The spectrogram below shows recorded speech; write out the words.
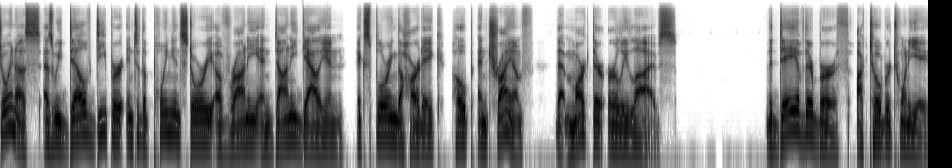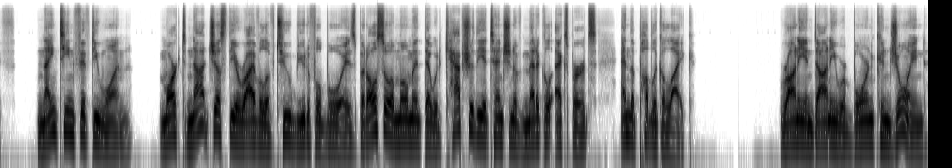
Join us as we delve deeper into the poignant story of Ronnie and Donnie Galyon, exploring the heartache, hope, and triumph that marked their early lives. The day of their birth, October 28, 1951, marked not just the arrival of two beautiful boys, but also a moment that would capture the attention of medical experts and the public alike. Ronnie and Donnie were born conjoined,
